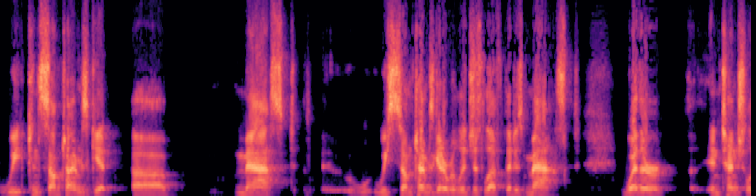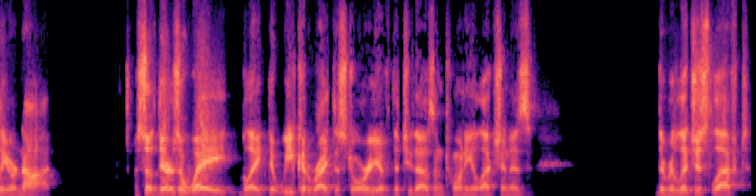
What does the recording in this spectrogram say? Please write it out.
we can sometimes get uh, masked. We sometimes get a religious left that is masked, whether uh, intentionally or not. So there's a way, Blake, that we could write the story of the 2020 election as the religious left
